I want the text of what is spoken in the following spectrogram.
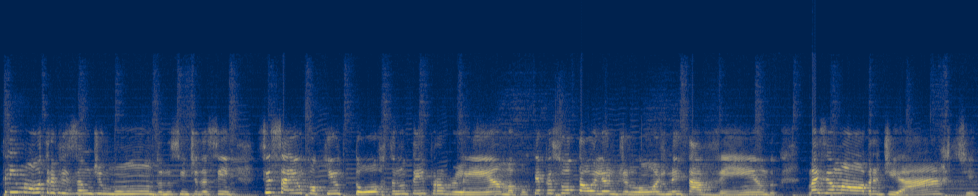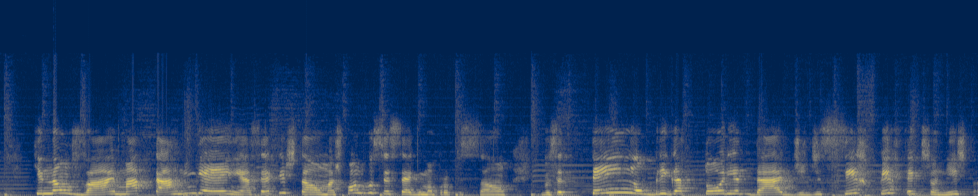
tem uma outra visão de mundo, no sentido assim, se sair um pouquinho torto, não tem problema, porque a pessoa está olhando de longe, nem está vendo, mas é uma obra de arte que não vai matar ninguém, essa é a questão. Mas quando você segue uma profissão, você tem obrigatoriedade de ser perfeccionista,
